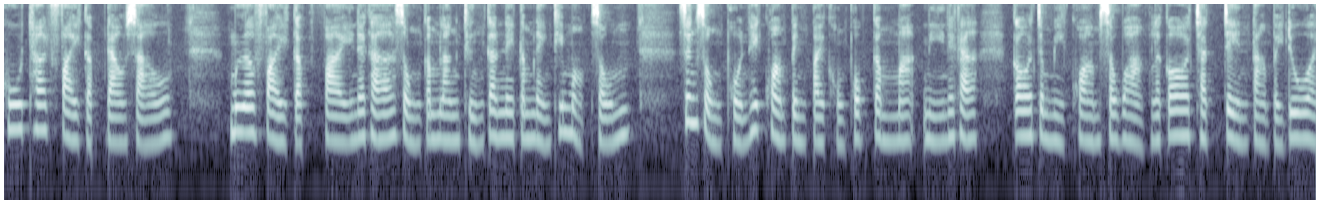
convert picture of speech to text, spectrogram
คู่ธาตุไฟกับดาวเสาร์เมื่อไฟกับไฟนะคะ ส่งกำลังถึงกันในตำแหน่งที่เหมาะสม ซึ่งส่งผลให้ความเป็นไปของภพกรรมะนี้นะคะ ก็จะมีความสว่างแล้วก็ชัดเจนตามไปด้วย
